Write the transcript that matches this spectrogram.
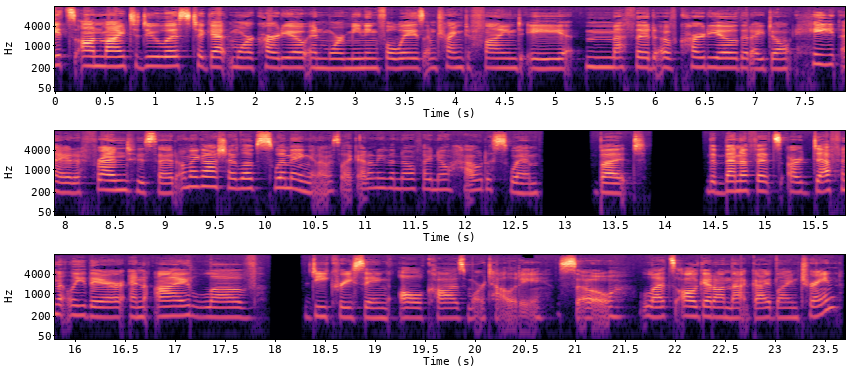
It's on my to do list to get more cardio in more meaningful ways. I'm trying to find a method of cardio that I don't hate. I had a friend who said, Oh my gosh, I love swimming. And I was like, I don't even know if I know how to swim. But the benefits are definitely there. And I love decreasing all cause mortality. So let's all get on that guideline train.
